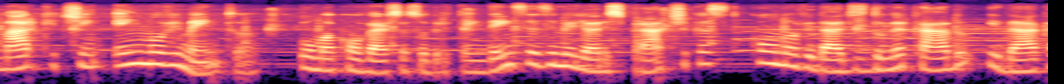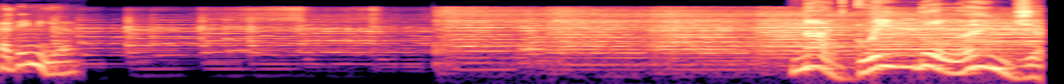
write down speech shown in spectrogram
Marketing em Movimento uma conversa sobre tendências e melhores práticas com novidades do mercado e da academia. Na Gringolândia.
